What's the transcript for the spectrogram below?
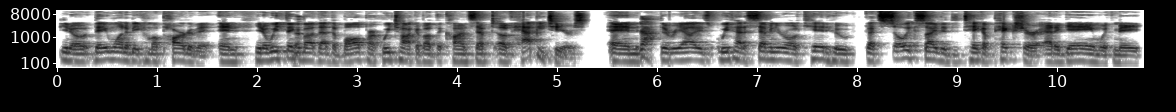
you know, they want to become a part of it. And, you know, we think about that the ballpark. We talk about the concept of happy tears. And yeah. the reality is we've had a seven year old kid who got so excited to take a picture at a game with me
